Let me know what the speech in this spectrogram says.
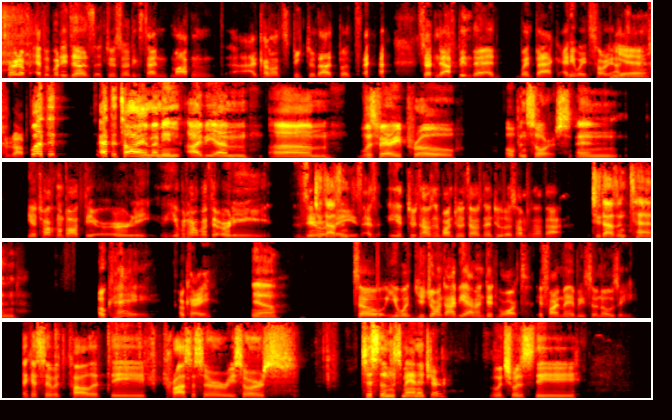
Part of everybody does to a certain extent. Martin, I cannot speak to that, but certainly I've been there and went back. Anyway, sorry, I yeah. didn't interrupt. Well, at the, at the time, I mean, IBM um, was very pro open source, and you're talking about the early. You were talking about the early zero 2000, days, as yeah, 2001, 2002, or something like that. 2010. Okay. Okay. Yeah. So you went, you joined IBM and did what, if I may be so nosy? I guess I would call it the processor resource systems manager, which was the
